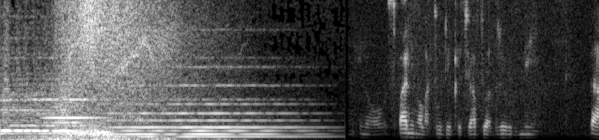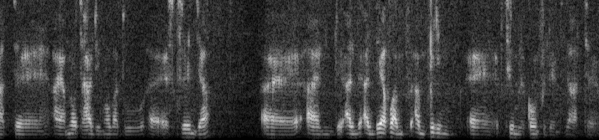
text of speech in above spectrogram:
you know, spanning over two decades, you have to agree with me that uh, I am not handing over to uh, a stranger, uh, and, and and therefore I'm, I'm feeling uh, extremely confident that um,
